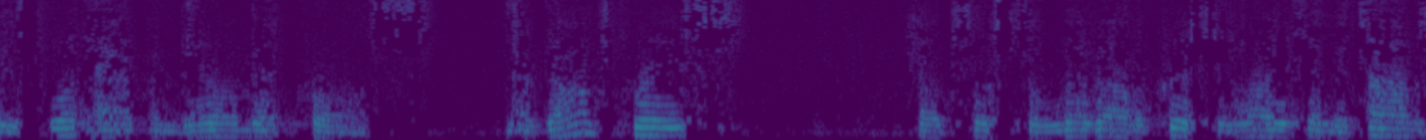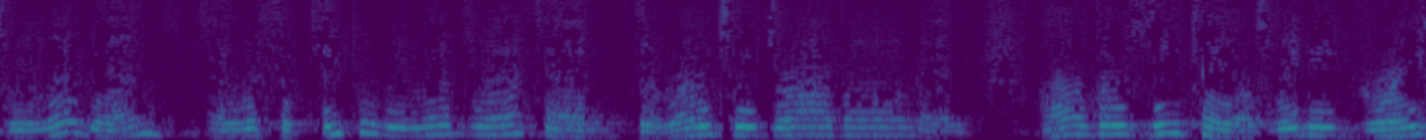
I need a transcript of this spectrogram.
is what happened there on that cross. Now, God's grace helps us to live out a Christian life in the times we live in and with the people we live with and the roads we drive on and all those details. We need grace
